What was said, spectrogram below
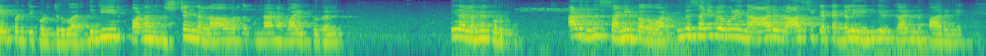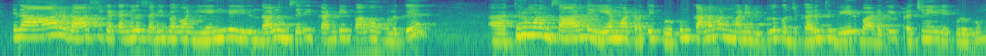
ஏற்படுத்தி கொடுத்துருவார் திடீர் பண நஷ்டங்கள் ஆகிறதுக்கு உண்டான வாய்ப்புகள் இதெல்லாமே கொடுக்கும். அடுத்தது சனி பகவான். இந்த சனி பகவான் இந்த ஆறு ராசி கட்டங்களில் எங்கே இருக்காருன்னு பாருங்கள் இந்த ஆறு ராசி கட்டங்களில் சனி பகவான் எங்கே இருந்தாலும் சரி கண்டிப்பாக உங்களுக்கு திருமணம் சார்ந்த ஏமாற்றத்தை கொடுக்கும். கணவன் மனைவிக்குள்ளே கொஞ்சம் கருத்து வேறுபாடுகள் பிரச்சனைகளை கொடுக்கும்.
